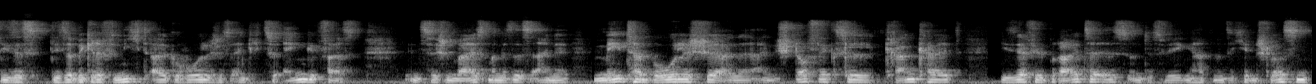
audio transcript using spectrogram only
dieses, dieser Begriff nicht alkoholisch ist eigentlich zu eng gefasst. Inzwischen weiß man, es ist eine metabolische, eine, eine Stoffwechselkrankheit, die sehr viel breiter ist und deswegen hat man sich entschlossen,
